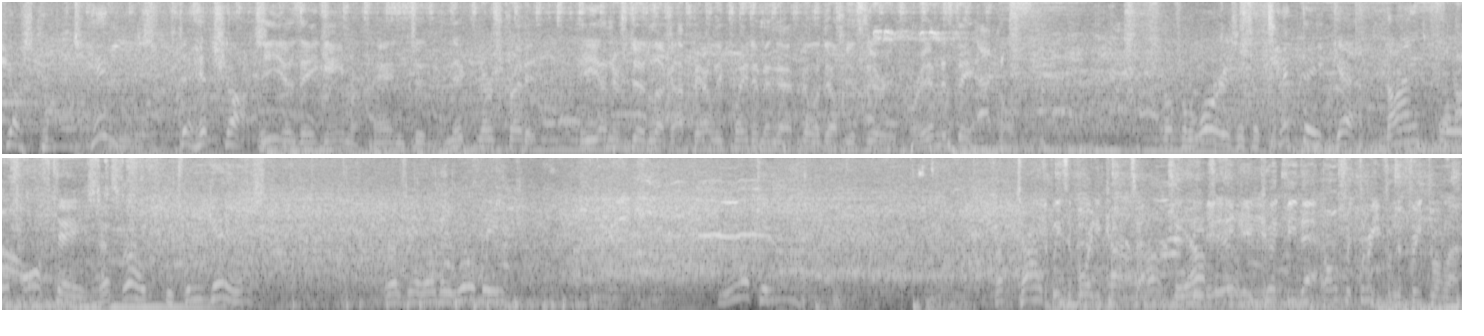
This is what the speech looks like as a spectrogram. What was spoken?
just continues to hit shots. He is a gamer, and to Nick Nurse credit, he understood. Look, I barely played him in that Philadelphia series. For him to stay active, So for the Warriors, it's a 10-day gap, nine full off days. That's right, between games. Well, they will be looking from time. He's avoiding contact. Oh, yeah. it, it- it could be that. 0 for 3 from the free throw line.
